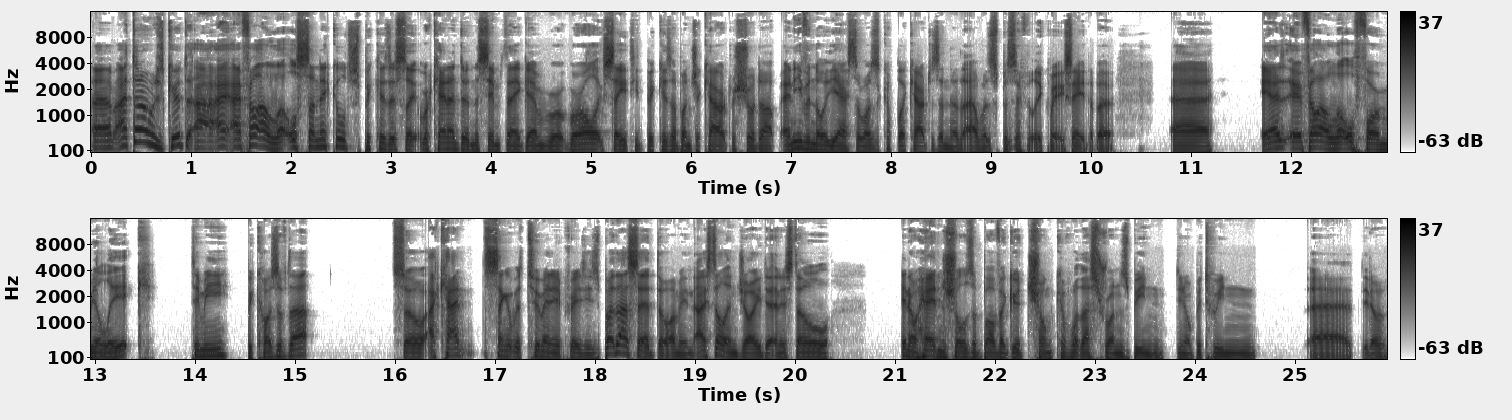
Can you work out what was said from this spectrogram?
um, I thought it was good. I I- felt a little cynical just because it's like we're kind of doing the same thing again. We're we're all excited because a bunch of characters showed up, and even though yes, there was a couple of characters in there that I was specifically quite excited about, uh, it it felt a little formulaic to me because of that. So I can't sing it with too many praises. But that said, though, I mean, I still enjoyed it, and it's still, you know, head and shoulders above a good chunk of what this run's been. You know, between, uh, you know,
